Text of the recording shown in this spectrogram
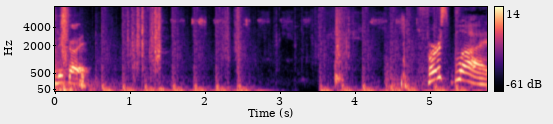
Dedicai. First blood.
